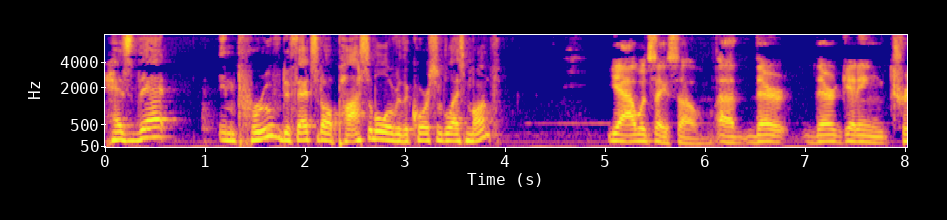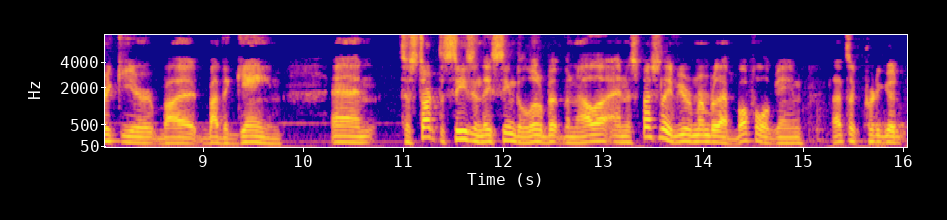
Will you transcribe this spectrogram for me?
Has that improved, if that's at all possible, over the course of the last month? Yeah, I would say so. Uh, they're they're getting trickier by by the game, and to start the season, they seemed a little bit vanilla. And especially if you remember that Buffalo game, that's a pretty good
